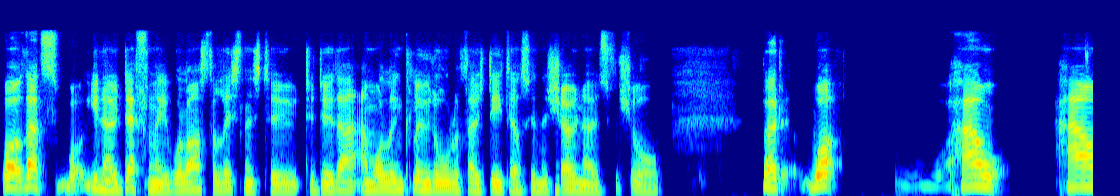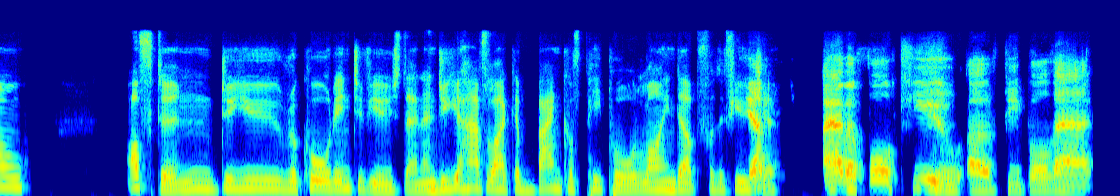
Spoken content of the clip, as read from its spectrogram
Well, that's what, you know, definitely we'll ask the listeners to to do that and we'll include all of those details in the show notes for sure. But what, how, how often do you record interviews then? And do you have like a bank of people lined up for the future? I have a full queue of people that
